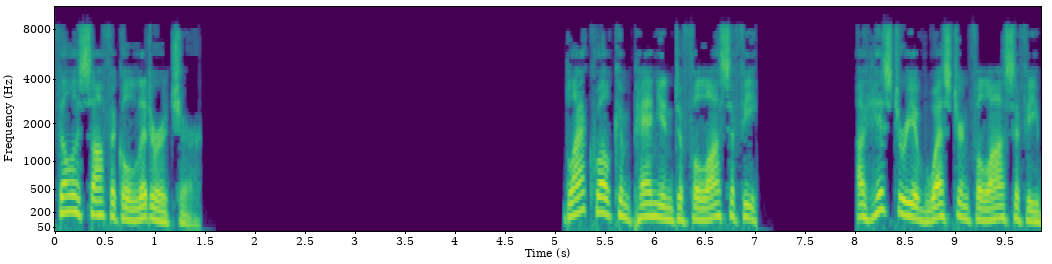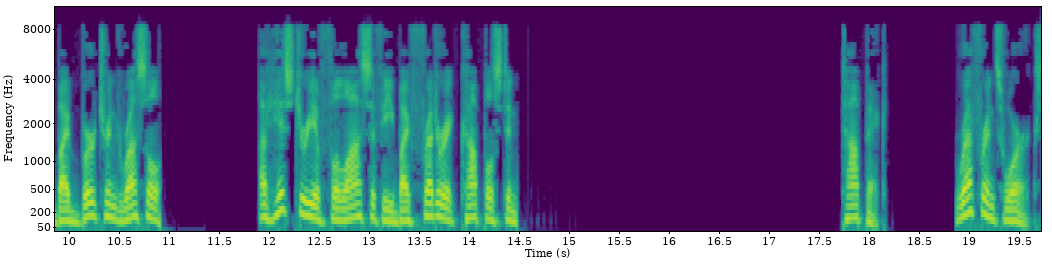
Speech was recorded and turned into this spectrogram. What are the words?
Philosophical literature. Blackwell Companion to Philosophy A History of Western Philosophy by Bertrand Russell A History of Philosophy by Frederick Copleston Topic: Reference works.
